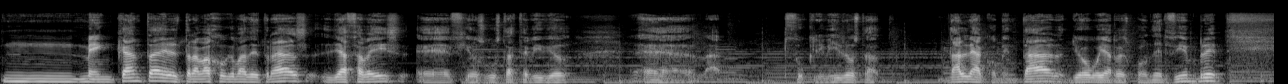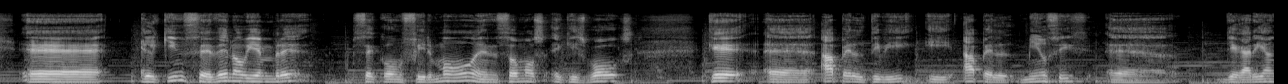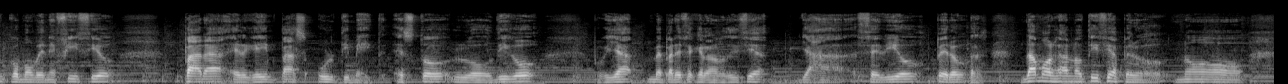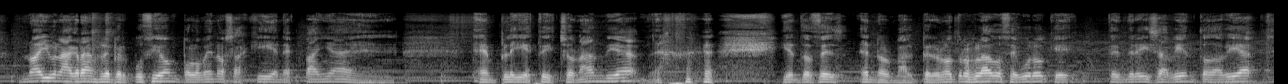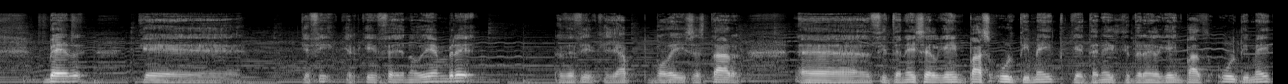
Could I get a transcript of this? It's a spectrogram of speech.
Mm, me encanta el trabajo que va detrás, ya sabéis, eh, si os gusta este vídeo, eh, suscribiros, darle a comentar, yo voy a responder siempre. Eh, el 15 de noviembre se confirmó en Somos Xbox que eh, Apple TV y Apple Music eh, llegarían como beneficio para el Game Pass Ultimate. Esto lo digo porque ya me parece que la noticia ya se dio, pero damos las noticias, pero no, no hay una gran repercusión, por lo menos aquí en España, en PlayStation Andia, y entonces es normal. Pero en otros lados seguro que tendréis a bien todavía ver que, que sí, que el 15 de noviembre, es decir, que ya podéis estar, eh, si tenéis el Game Pass Ultimate, que tenéis que tener el Game Pass Ultimate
